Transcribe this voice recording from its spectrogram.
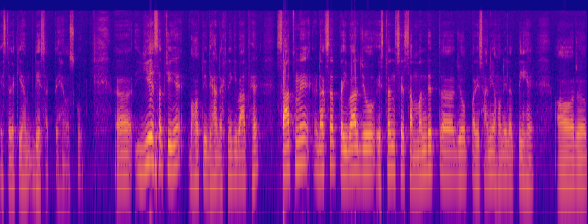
इस तरह की हम दे सकते हैं उसको। ये सब चीज़ें बहुत ही ध्यान रखने की बात है। साथ में, डॉक्टर साहब, कई बार जो स्तन से संबंधित जो परेशानियाँ होने लगती हैं और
